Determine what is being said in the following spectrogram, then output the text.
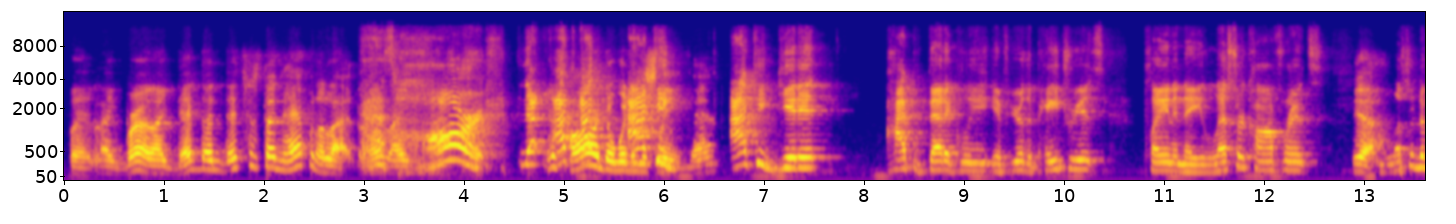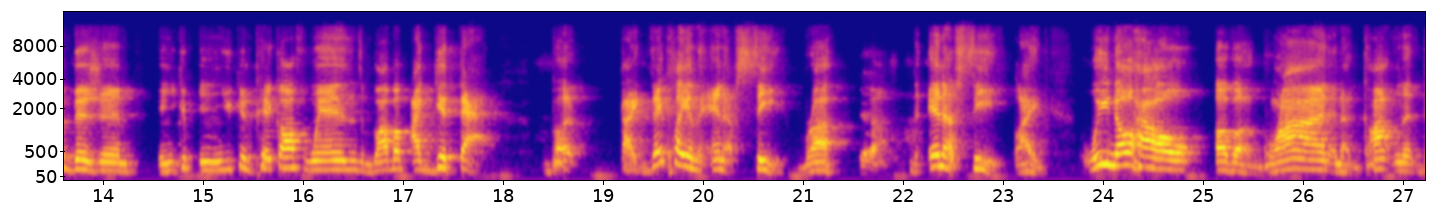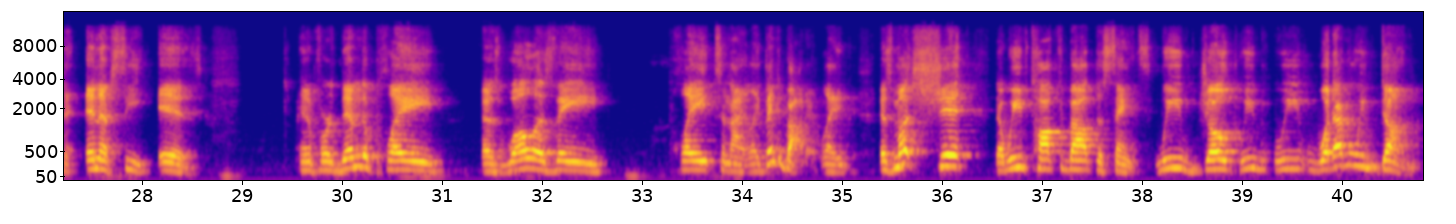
But like, bro, like that, that, that just doesn't happen a lot, man. That's like hard. That, it's I- hard I- to win in I this can- league, man. I could get it hypothetically if you're the Patriots playing in a lesser conference, Yeah, lesser division, and you can and you can pick off wins, blah blah. I get that, but like they play in the NFC, bruh. yeah, The NFC, like we know how of a grind and a gauntlet the NFC is, and for them to play as well as they played tonight, like think about it, like as much shit that we've talked about the Saints, we've joked, we we whatever we've done,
